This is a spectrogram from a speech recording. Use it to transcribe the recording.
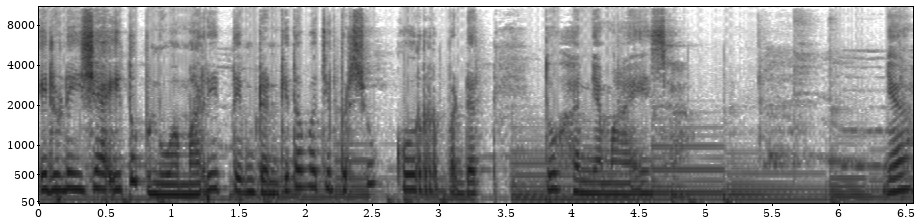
Indonesia itu benua maritim dan kita wajib bersyukur pada Tuhan Yang Maha Esa. Ya,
